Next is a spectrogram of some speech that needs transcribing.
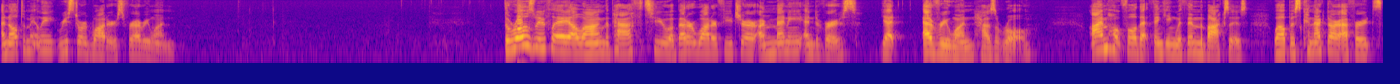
and ultimately restored waters for everyone. The roles we play along the path to a better water future are many and diverse, yet everyone has a role. I'm hopeful that thinking within the boxes will help us connect our efforts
